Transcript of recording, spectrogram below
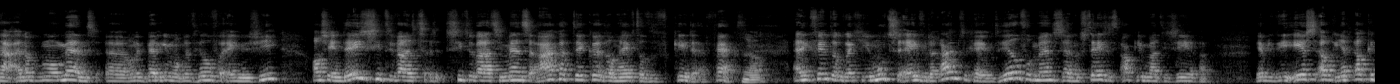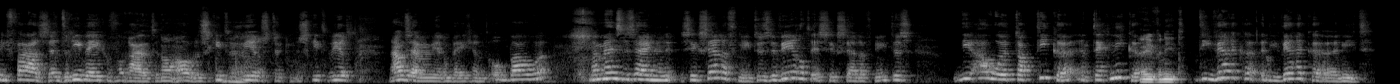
Nou, en op het moment, want ik ben iemand met heel veel energie, als je in deze situatie, situatie mensen aan gaat tikken, dan heeft dat het verkeerde effect. Ja. En ik vind ook dat je, je moet ze even de ruimte geven. Want heel veel mensen zijn nog steeds het acclimatiseren. Je hebt, die eerst, elke, je hebt elke die fase, hè, drie weken vooruit. En dan, oh, dan schieten we weer een stukje, we schieten weer. Nou zijn we weer een beetje aan het opbouwen. Maar mensen zijn hun, zichzelf niet. Dus de wereld is zichzelf niet. Dus die oude tactieken en technieken, Even niet. Die, werken, die werken niet.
